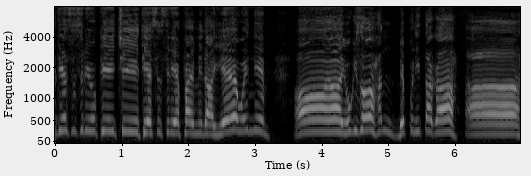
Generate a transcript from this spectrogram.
DS3OPH, DS3FI입니다. 예, 웬님, 아, 여기서 한 몇 분 있다가, 아,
